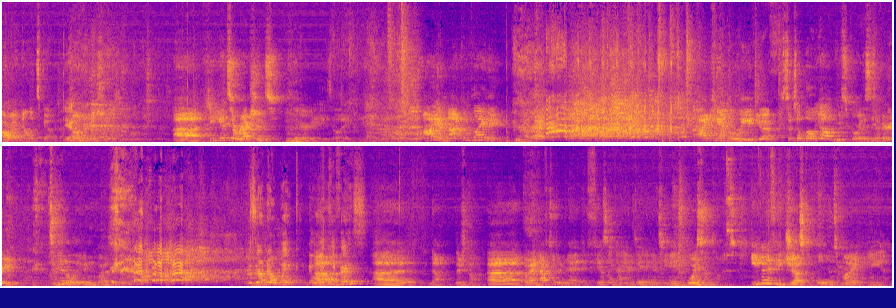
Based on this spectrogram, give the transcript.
All right, now let's go. Yeah. Boner issues. Uh, he gets erections very easily. I am not complaining. All right. I can't believe you have such a low Yahoo score. This is a very titillating question. Is there no wink? No Uh, winky face? Uh, no, there's not. Uh, but I have to admit, it feels like I am dating a teenage boy sometimes. Even if he just holds my hand,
